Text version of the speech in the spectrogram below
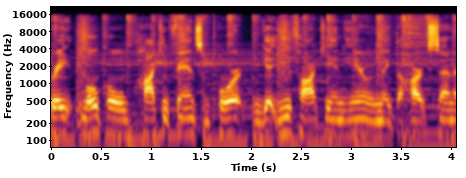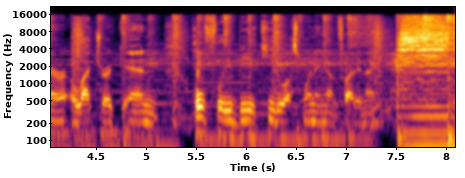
great local hockey fan support. We get youth hockey in here. We make the Hart Center electric and hopefully be a key to us winning on Friday night.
